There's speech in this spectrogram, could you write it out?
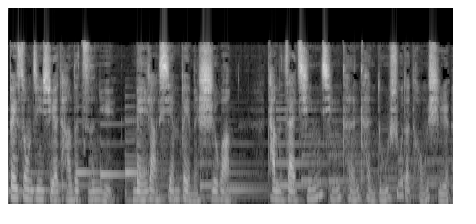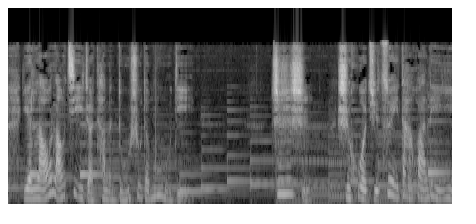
被送进学堂的子女没让先辈们失望。他们在勤勤恳恳读书的同时，也牢牢记着他们读书的目的。知识是获取最大化利益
